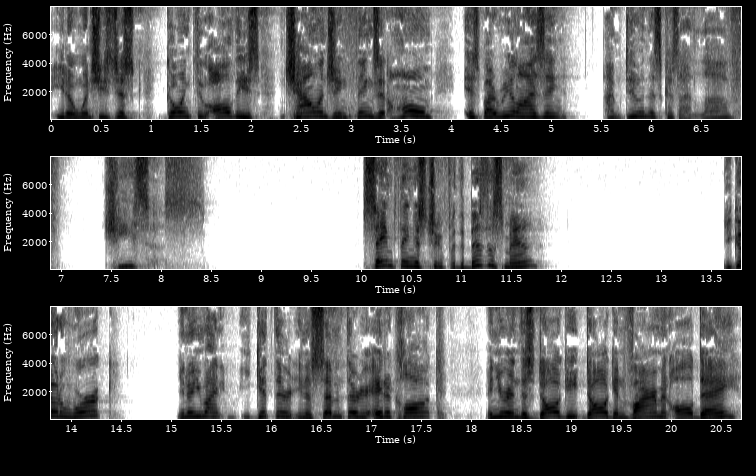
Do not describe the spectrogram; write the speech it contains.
you know, when she's just going through all these challenging things at home is by realizing I'm doing this because I love Jesus. Same thing is true for the businessman. You go to work, you know, you might get there, you know, 7.30 or 8 o'clock, and you're in this dog-eat-dog environment all day.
